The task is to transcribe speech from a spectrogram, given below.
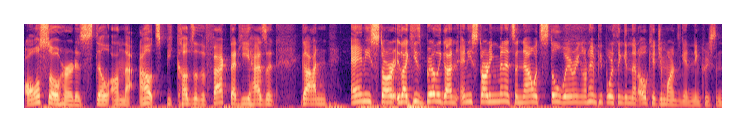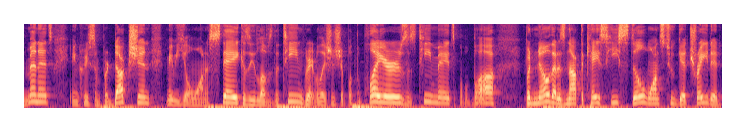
also heard is still on the outs because of the fact that he hasn't gotten any start like he's barely gotten any starting minutes and now it's still wearing on him. People are thinking that oh KJ Martin's getting an increase in minutes, increase in production, maybe he'll want to stay because he loves the team, great relationship with the players, his teammates, blah blah blah. But no, that is not the case. He still wants to get traded.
